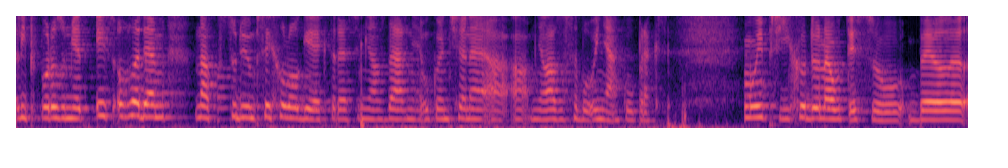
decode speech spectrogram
líp porozumět i s ohledem na studium psychologie, které si měla zdárně ukončené a, a měla za sebou i nějakou praxi. Můj příchod do Nautisu byl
